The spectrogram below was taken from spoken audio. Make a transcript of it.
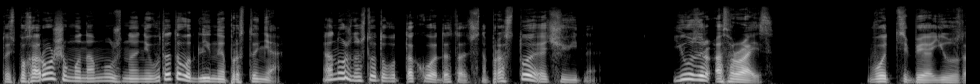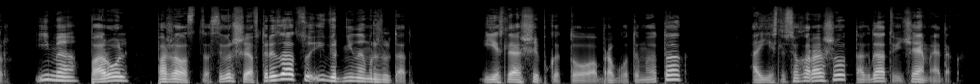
То есть по-хорошему нам нужно не вот эта вот длинная простыня, а нужно что-то вот такое достаточно простое и очевидное. User authorize. Вот тебе user. Имя, пароль. Пожалуйста, соверши авторизацию и верни нам результат. Если ошибка, то обработаем ее так. А если все хорошо, тогда отвечаем эдак.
